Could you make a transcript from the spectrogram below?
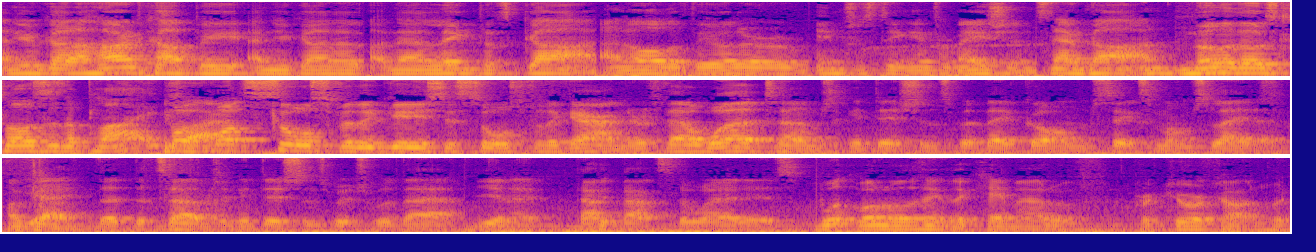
and you've got a hard copy and you've got a, a link that's gone and all of the other interesting information. It's now gone. None of those clauses apply. What, what's sauce for the geese is sauce for the gander. If there were terms and conditions, but they've gone six months later. Okay. Yeah, the, the terms and conditions which were there, you know, that, that's the way it is. One, one other thing that came out of ProcureCon, which,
